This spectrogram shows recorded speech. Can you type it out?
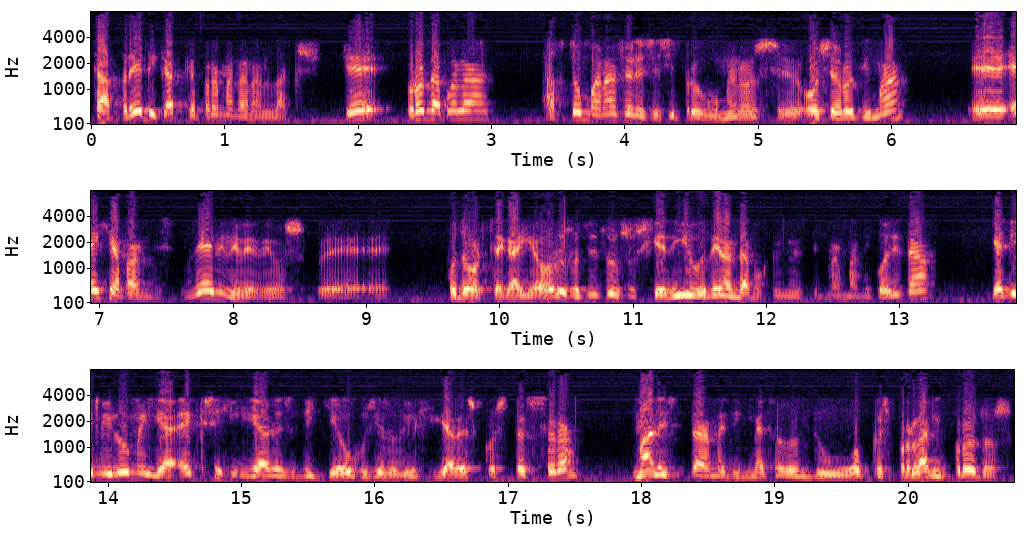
θα πρέπει κάποια πράγματα να αλλάξουν. Και πρώτα απ' όλα, αυτό που ανάφερες εσύ προηγουμένως ως ερώτημα ε, έχει απάντηση. Δεν είναι βεβαίως ε, φωτοβολταϊκά για όλους. Ο τίτλος του σχεδίου δεν ανταποκρίνεται στην πραγματικότητα, γιατί μιλούμε για 6.000 δικαιούχους για το 2024. Μάλιστα με τη μέθοδο του όποιος προλάβει πρώτος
